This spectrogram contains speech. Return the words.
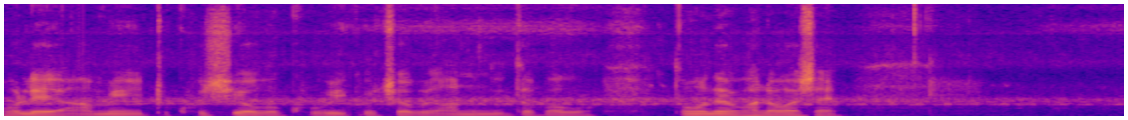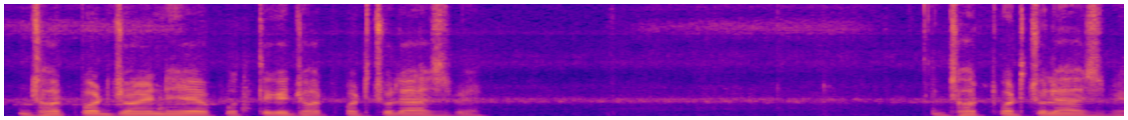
হলে আমি একটু খুশি হব, খুবই খুশি হব, আনন্দিত পাবো তোমাদের ভালোবাসায়। ঝটপট জয়েন্ট হয়ে প্রত্যেকে ঝটপট চলে আসবে। ঝটপট চলে আসবে।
